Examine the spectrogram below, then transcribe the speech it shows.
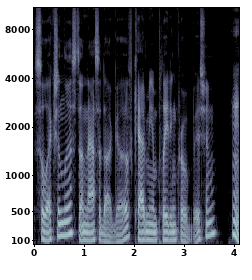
selection list on NASA.gov. Cadmium plating prohibition. Hmm.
